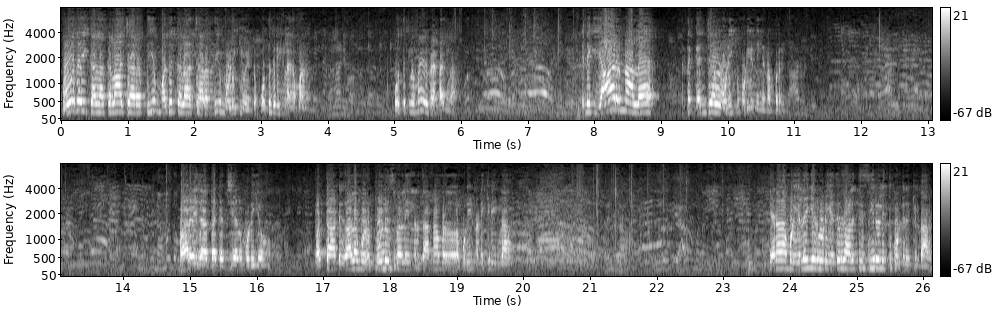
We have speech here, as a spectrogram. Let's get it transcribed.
போதை கலா- கலாச்சாரத்தையும் மது கலாச்சாரத்தையும் ஒழிக்க வேண்டும். ஒத்துக்கிறீங்களாங்கம்மா? ஒத்துக்கலாமா இது வேண்டாங்களா? இன்னைக்கு யாருனால இந்த கஞ்சாவை ஒழிக்க முடியும் நீங்க நம்புறீங்க? பாரதிய ஜனதா கட்சியால முடியும். பத்தாண்டு காலம் ஒரு போலீஸ் வேலையில இருந்து அண்ணாமலை முடியும் நினைக்கிறீங்களா? ஏன்னா நம்ம இளைஞர்களுடைய எதிர்காலத்தை சீரழித்துக் கொண்டிருக்கின்றார்.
